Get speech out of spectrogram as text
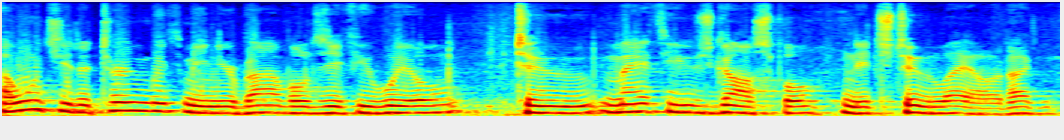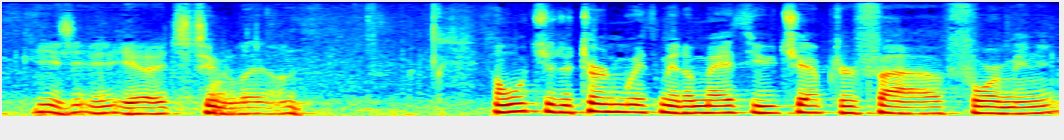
I want you to turn with me in your Bibles, if you will, to Matthew's Gospel, and it's too loud. I, yeah, it's too loud. I want you to turn with me to Matthew chapter 5 for a minute.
